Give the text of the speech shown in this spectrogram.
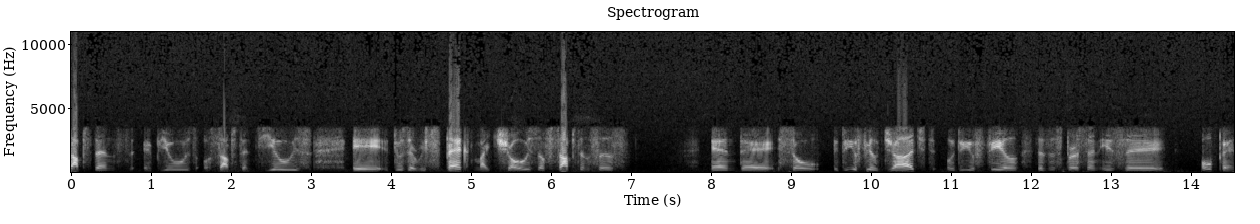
substance abuse or substance use? Uh, do they respect my choice of substances? And uh, so, do you feel judged, or do you feel that this person is uh, open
